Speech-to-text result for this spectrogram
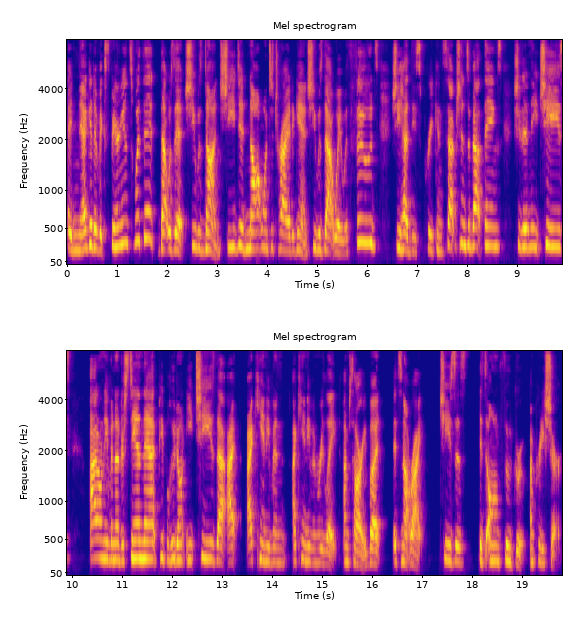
a negative experience with it, that was it. She was done. She did not want to try it again. She was that way with foods. She had these preconceptions about things. She didn't eat cheese. I don't even understand that. People who don't eat cheese, that I, I can't even, I can't even relate. I'm sorry, but it's not right. Cheese is its own food group. I'm pretty sure.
